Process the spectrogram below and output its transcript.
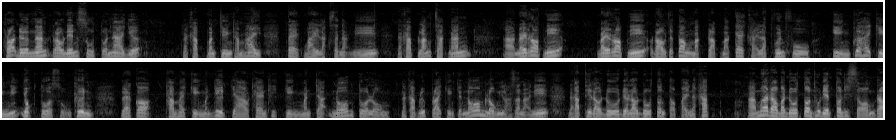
เพราะเดิมนั้นเราเน้นสูตรตัวหน้าเยอะนะครับ มันจึงทำให้แตกใบลักษณะนี้นะครับ หลังจากนั้นในรอบนี้ในรอบนี้เราจะต้องมากลับมาแก้ไขและฟื้นฟูกิ่งเพื่อให้กิ่งนี้ยกตัวสูงขึ้น และก็ทำให้กิ่งมันยืดยาวแทนที่กิ่งมันจะโน้มตัวลงนะครับ หรือปลายกิ่งจะโน้มลงในลักษณะนี้นะครับ ที่เราดูเดี๋ยวเราดูต้นต่อไปนะครับเมื่อเรามาดูต้นทุเรียนต้นที่สองเรา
